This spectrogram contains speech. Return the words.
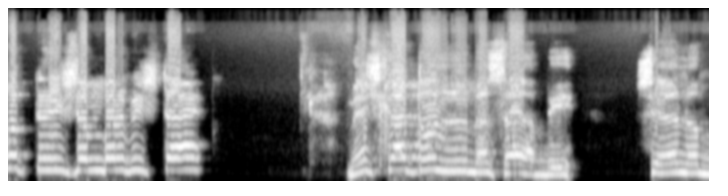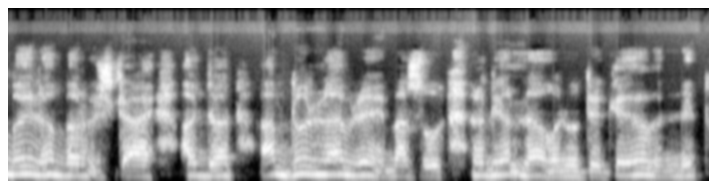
বত্রিশ নম্বর পৃষ্ঠায় মেশকাতুল মাসাবি, ছিয়ানব্বই নম্বর পৃষ্ঠায় হজরত আব্দুল্লাহ রে মাসুদ রাদিয়াল্লাহু থেকে বর্ণিত।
